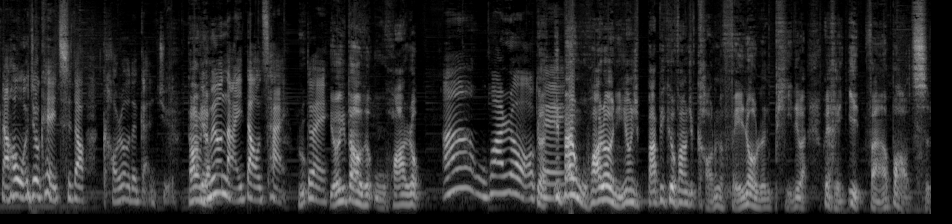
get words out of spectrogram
然后我就可以吃到烤肉的感觉？当然。有没有哪一道菜？对，有一道是五花肉啊，五花肉。对，一般五花肉你用 barbecue 放去烤那个肥肉的皮，对吧？会很硬，反而不好吃。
